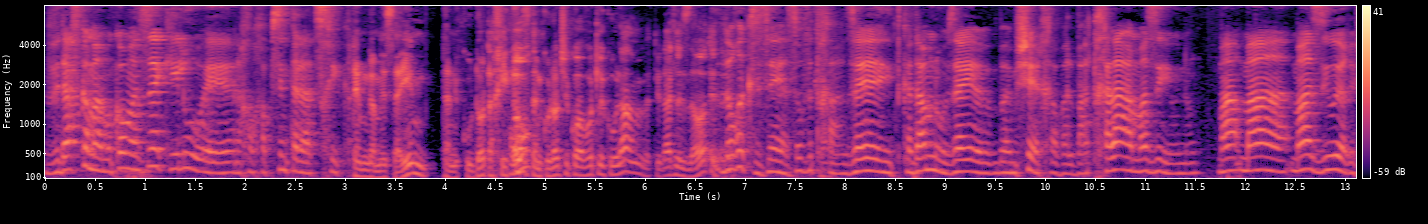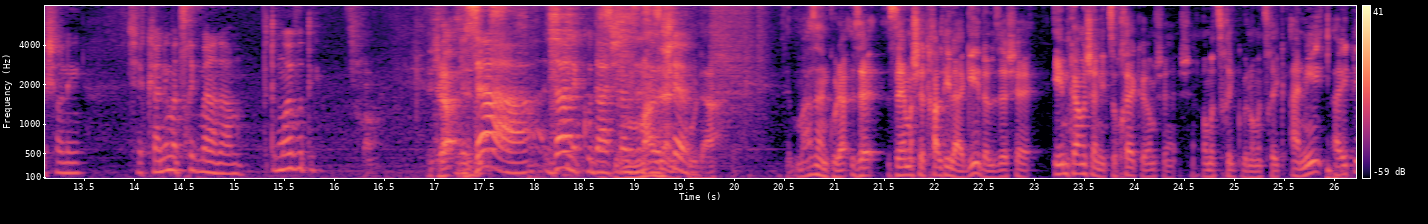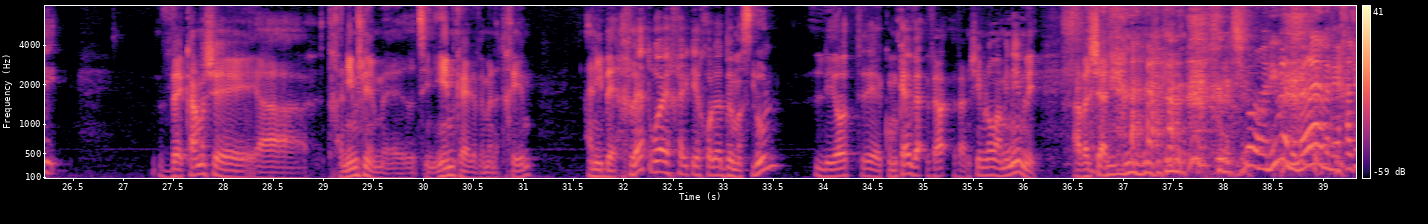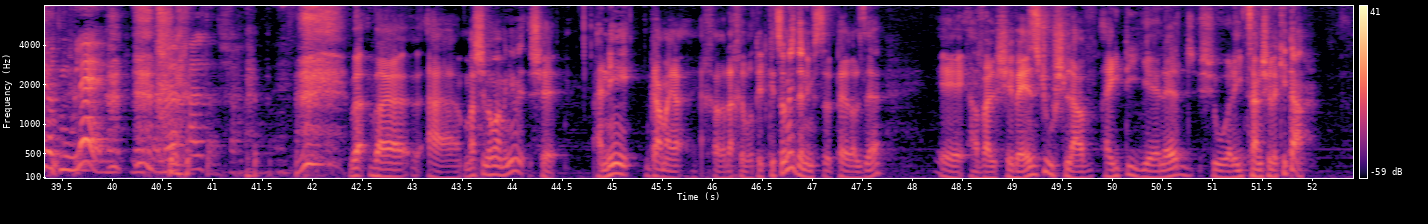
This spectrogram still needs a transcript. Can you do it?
ודווקא מהמקום הזה, כאילו, אה, אנחנו מחפשים את הלהצחיק. אתם גם מזהים את הנקודות הכי טוב, את הנקודות שכואבות לכולם, ואת יודעת לזהות את זה. לא רק זה, עזוב אותך, זה התקדמנו, זה בהמשך, אבל בהתחלה, מה זיהינו? מה, מה, מה הזיהוי הראשוני? שכשאני מצחיק בן אדם, פתאום אוהב אותי. יודעת, וזה הנקודה שעל זה מה זה יושב. הנקודה? מה זה הנקודה? זה, זה מה שהתחלתי להגיד, על זה שעם כמה שאני צוחק היום, ש- שלא מצחיק ולא מצחיק, אני הייתי, וכמה שהתכנים שלי הם אה, רציניים כאלה ומנתחים, אני בהחלט רואה איך הייתי יכול להיות במסלול, להיות קומיקאי, ו- ו- ואנשים לא מאמינים לי, אבל שאני... תשמעו, אני אומר להם, אני יכלתי להיות מעולה. אתה לא יכלת. מה שלא מאמינים, שאני, גם היה חרדה חברתית קיצונית, אני מספר על זה, אה, אבל שבאיזשהו שלב הייתי ילד שהוא הליצן של הכיתה.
